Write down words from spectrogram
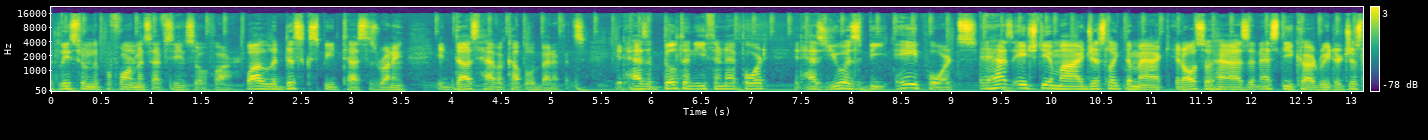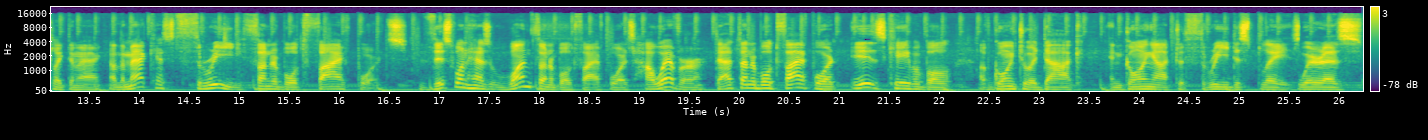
at least from the performance I've seen so far. While the disk speed test is running, it does have a couple of benefits. It has a built-in Ethernet port, it has USB-A ports, it has HDMI just like the Mac, it also has an SD card reader just like the Mac. Now the Mac has three Thunderbolt 5 ports. This one has one Thunderbolt 5 ports, however, that Thunderbolt 5 port is capable of going to a dock and going out to three displays. Whereas,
